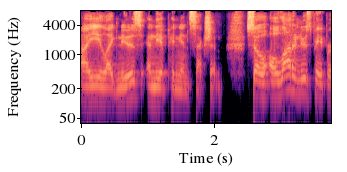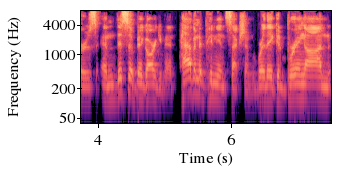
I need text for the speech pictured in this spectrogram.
i.e., like news, and the opinion section. So, a lot of newspapers, and this is a big argument, have an opinion section where they could bring on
